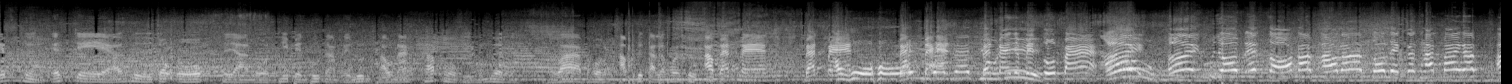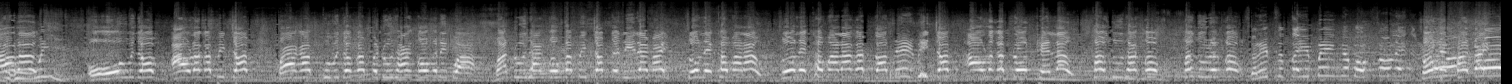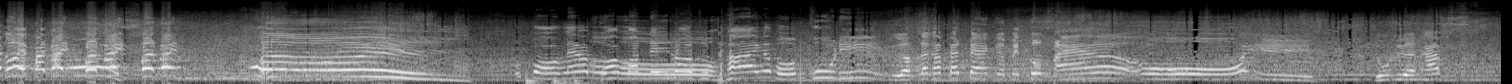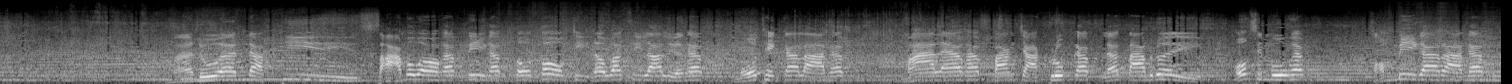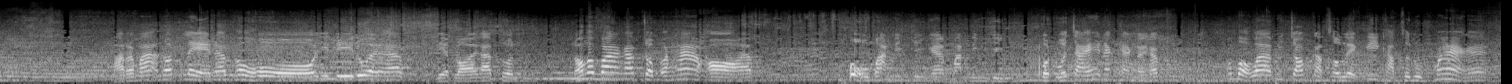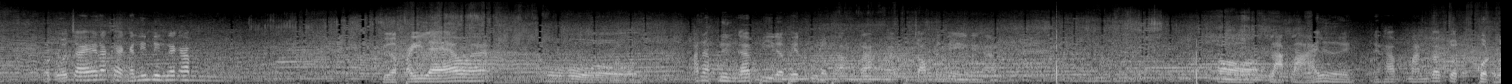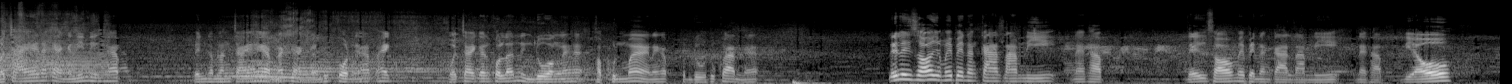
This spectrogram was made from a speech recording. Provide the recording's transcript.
F1 SJ อะก็คือเจ้าโอ๊คชยานนท์ที่เป็นผู้นำในรุ่นเขานะครับผมสีน้ำเงินน่ะแต่ว่าพอมันขับด้วยกันแล้วมันสุดอ้าวแบทแมนแบทแมนโอ้โหแบทแมนแบแบททแมแมนนอยู่นี่จะเป็นตัวแปรเฮ้ยเอ้าเฮ้ยคุณผู้ชม F2 ครับเอาแล้วครับตัวเหล็กจะทันไหมครับ เอาแล้วโอ้โหโอ้โหคุณผู้ชมเอาแล้วครับพี่จ๊อบมาครับคุณผู้ชมครับมาดูทางตรงกันดีกว่า มาดูทางตรงครับพี่จ๊อบจะหนีได้ไหมโซเล็กเข้ามาแล้วโซเล็กเข้ามาแล้วครับตอนนี้พี่จ๊อบเอาแล้วครับโดนเข็นแล้วเข้าสู่ทางตรงเข้าสู่ทางตรงสลิปสตรีมมิ่งครับผมโซเล็กโซเล็กเปิดไปโซเล็กเปิดไปเปิดไปเปิดไปโอ้ยผมบอกแล้วความมันในรอบสุดท้ายครับผมคู่นี้เกือบแล้วครับแบทแมนเกือบเป็นตัวแปรแล้วโอ้โหดูเดือดครับ มาดูอันดับที่3บวครับนี่ครับโตโต้จิรวัตรศิลาเหลืองครับโมเทกาลาครับ มาแล้วครับบางจากกรุ๊ปครับ แล้วตามไปด้วยโอกซิมูครับ ซอมบี้การาดครับปารมะนอตเลดครับ โอ้โห ยินดีด้วยนะครับ เรียบร้อยครับส่วนน้องข้าวฟ่างครับ จบมา5อครับโอ้โหมันจริงๆครับมันจริงๆ กดหัวใจให้นักแข่งหน่อยครับต้องบอกว่าพี่จ๊อบกับโซเล็กนี่ขับสนุกมากฮะกดหัวใจให้นักแข่งกันนิดนึงนะครับเกือบไปแล้วฮะโอ้โหอันดับหนึ่งครับพีระเพชรบุรพรักครับพี่จ๊อบนั่นเองนะครับ ก็หลากหลายเลยนะครับ มันก็จดกดหัวใจให้นักแข่งกันนิดนึงครับ เป็นกำลังใจให้กับนักแข่งกันทุกคนนะครับ ให้หัวใจกันคนละหนึ่งดวงนะฮะ ขอบคุณมากนะครับคนดูทุกท่านนะฮะเลลิซอยังไม่เป็นทางการตามนี้นะครับเลลิซอไม่เป็นทางการตามนี้นะครับ เดี๋ยว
